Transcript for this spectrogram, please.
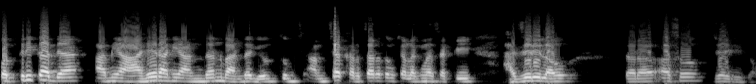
पत्रिका द्या. आम्ही आहेर आणि अंधन भांड घेऊन तुम आमच्या खर्चानं तुमच्या लग्नासाठी हजेरी लावू. तर असो जय जिजाऊ.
